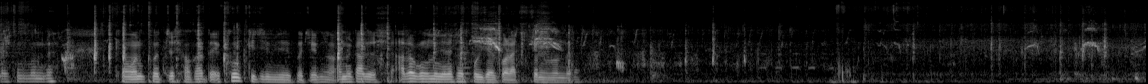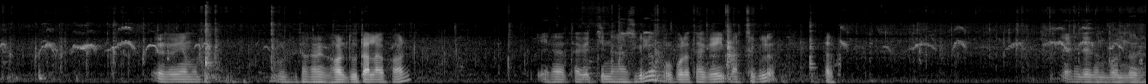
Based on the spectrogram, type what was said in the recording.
দেখুন বন্ধু কেমন করছে সকালে? খুব কিচিরমিচির করছে। আমি কাজ আরও কোনো জিনিসের পরিচয় করাচ্ছি, চলুন বন্ধুরা। এটাই আমাদের মুরগি থাকার ঘর, দুতলা ঘর। এখানে থাকে চিনা হাঁসগুলো উপরে থাকে এই বাচ্চাগুলো। দেখুন বন্ধুরা।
